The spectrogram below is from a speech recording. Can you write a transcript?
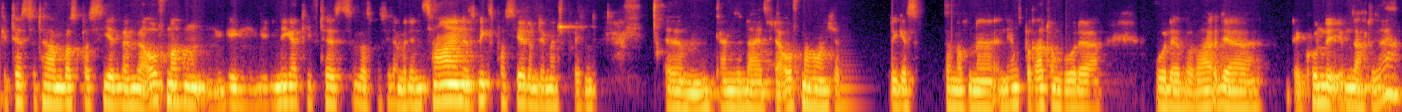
getestet haben, was passiert, wenn wir aufmachen gegen, gegen Negativtests, was passiert da mit den Zahlen, ist nichts passiert und dementsprechend ähm, können sie da jetzt wieder aufmachen. Und ich hatte gestern noch eine Ernährungsberatung, wo der, wo der, der der Kunde eben sagte, ja,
